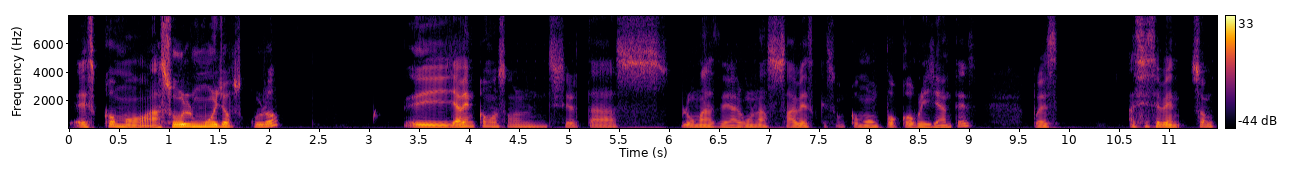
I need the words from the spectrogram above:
es como azul muy oscuro. Y ya ven cómo son ciertas plumas de algunas aves que son como un poco brillantes, pues así se ven, son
